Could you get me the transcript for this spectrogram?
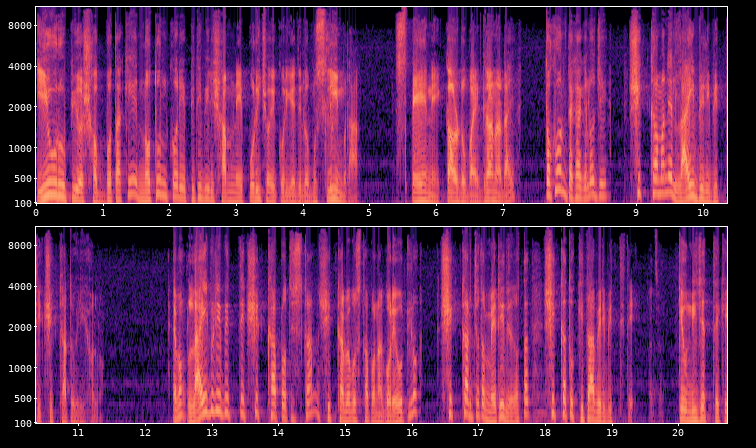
ইউরোপীয় সভ্যতাকে নতুন করে পৃথিবীর সামনে পরিচয় করিয়ে দিল মুসলিমরা স্পেনে কার্ডোবায় গ্রানাডায় তখন দেখা গেল যে শিক্ষা মানে লাইব্রেরি ভিত্তিক শিক্ষা তৈরি হলো। এবং লাইব্রেরি ভিত্তিক শিক্ষা প্রতিষ্ঠান শিক্ষা ব্যবস্থাপনা গড়ে উঠল। শিক্ষার যত মেটেরিয়াল অর্থাৎ শিক্ষা তো কিতাবের ভিত্তিতে। কেউ নিজের থেকে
